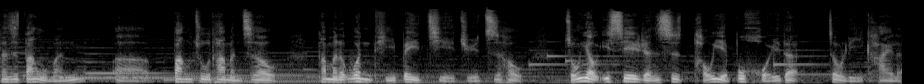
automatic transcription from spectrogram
但是当我们呃帮助他们之后，他们的问题被解决之后。总有一些人是头也不回的就离开了，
